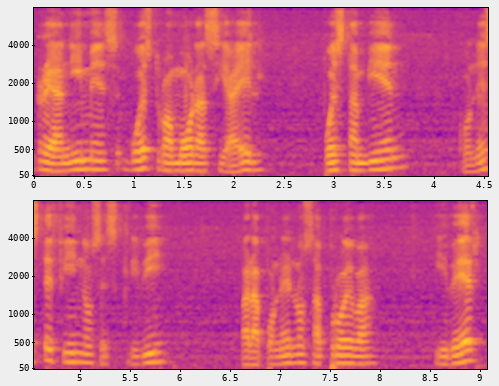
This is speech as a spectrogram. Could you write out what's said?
reanimes vuestro amor hacia Él, pues también con este fin os escribí para ponernos a prueba y ver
